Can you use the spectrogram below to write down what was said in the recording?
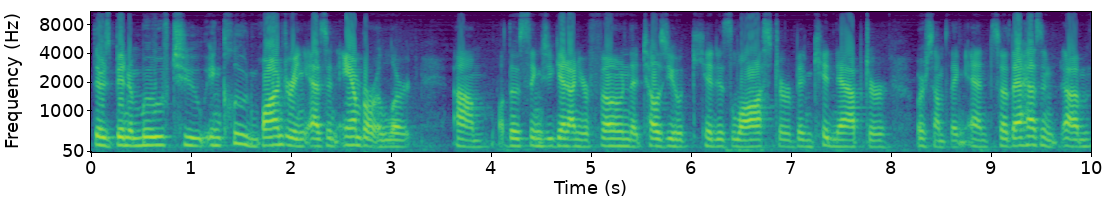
there's been a move to include wandering as an Amber Alert. Um, those things you get on your phone that tells you a kid is lost or been kidnapped or, or something. And so that hasn't um,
